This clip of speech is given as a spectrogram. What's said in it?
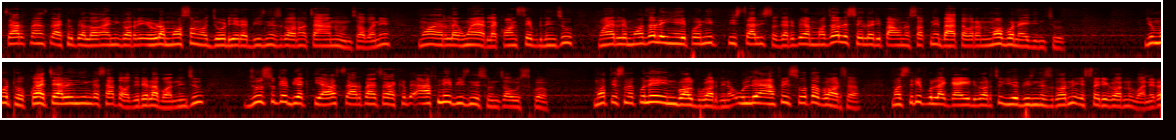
चार पाँच लाख रुपियाँ लगानी गरेर एउटा मसँग जोडिएर बिजनेस गर्न चाहनुहुन्छ भने उहाँहरूलाई उहाँहरूलाई कन्सेप्ट दिन्छु। उहाँहरूले मजाले यहीँ पनि तिस चालिस हजार रुपियाँ मजाले सेलरी पाउन सक्ने वातावरण म बनाइदिन्छु। यो म ठोक्का च्यालेन्जिङका साथ हजुरलाई भनिदिन्छु जोसुकै व्यक्ति आओस् चार पाँच लाख रुपियाँ आफ्नै बिजनेस हुन्छ उसको। म त्यसमा कुनै इन्भल्भ गर्दिनँ। उसले आफै स्वत गर्छ। म सिर्फ उसलाई गाइड गर्छु यो बिजनेस गर्नु यसरी गर्नु भनेर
